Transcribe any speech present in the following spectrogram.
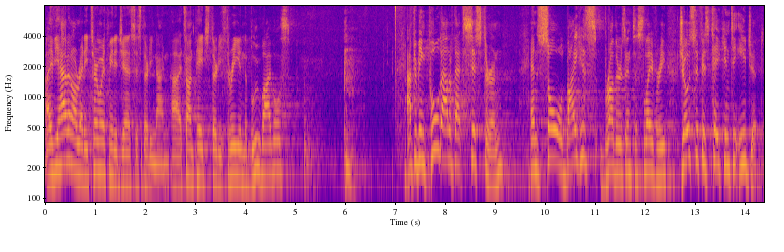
Uh, if you haven't already, turn with me to Genesis 39. Uh, it's on page 33 in the blue Bibles. After being pulled out of that cistern and sold by his brothers into slavery, Joseph is taken to Egypt.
